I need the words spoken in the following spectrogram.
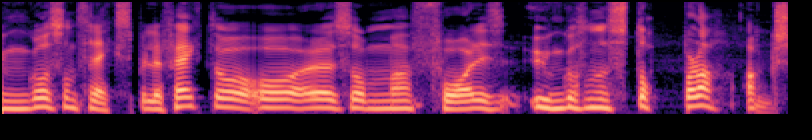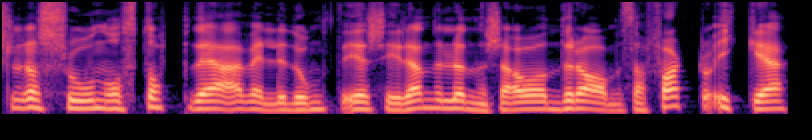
unngå sånn trekkspilleffekt, og, og som får, liksom- unngå sånne stopper. da. Akselerasjon og stopp det er veldig dumt i skirenn. Det lønner seg å dra med seg fart, og ikke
